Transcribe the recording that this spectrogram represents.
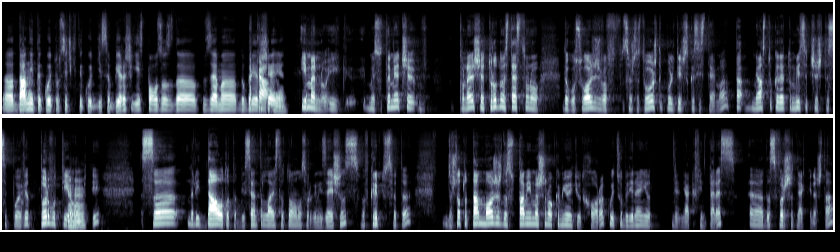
данните, които всичките, които ги събира, ще ги използва за да взема добри така, решения. Именно. И мисълта ми е, че понеже ще е трудно естествено да го сложиш в съществуваща политическа система, та, място, където мисля, че ще се появят първо тия uh-huh. опити, са нали, DAO-тата, Decentralized Autonomous Organizations в криптосвета, защото там можеш да там имаш едно комьюнити от хора, които са обединени от нали, някакъв интерес да свършат някакви неща.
